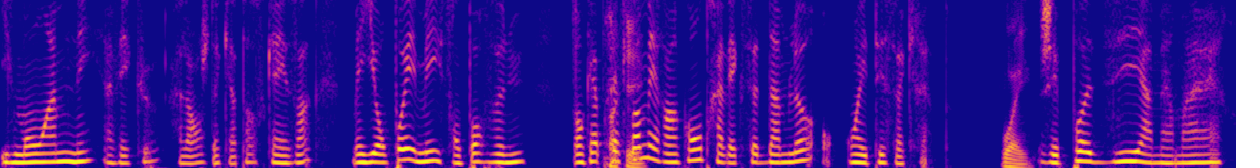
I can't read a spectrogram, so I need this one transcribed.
ils m'ont amené avec eux à l'âge de 14-15 ans, mais ils n'ont pas aimé, ils sont pas revenus. Donc après ça, mes rencontres avec cette dame-là ont été secrètes. Oui. J'ai pas dit à ma mère,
